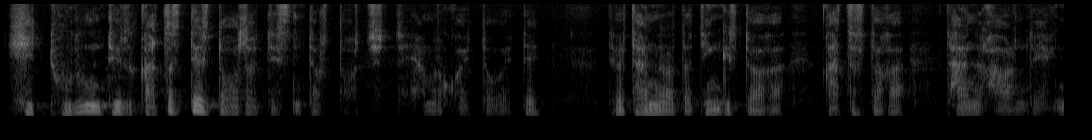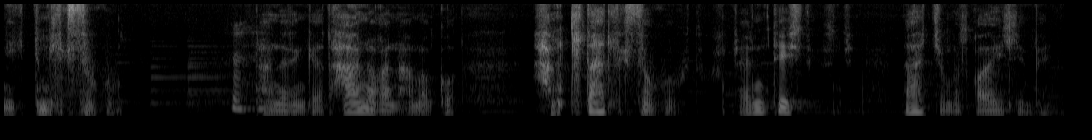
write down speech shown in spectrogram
Хит түрүүн тэр газар дээр дуулаад исэн төр дуучид. Ямар гоё дуу вэ те. Тэгэхээр та нар одоо тэнгэрт байгаа газарт байгаа та нар хоорондоо яг нэгдмэл гэсэн үг? Та нар ингээд хаана байгаа нь хамаагүй хамталтаа л гэсэн үг? Харин тийш гэсэн чинь. Наа ч юм бол гоё юм байна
